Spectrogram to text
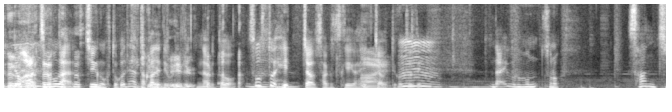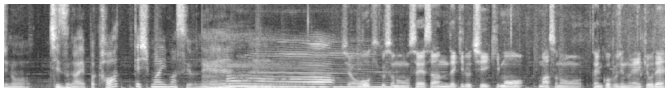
で。もあっちの方が中国とかでは高値で売れるってなると そうすると減っちゃう作付けが減っちゃうってことで、うん。だいぶその産地の地図がやっぱ変わってしまいますよね。ううんんじゃあ大きくその生産できる地域も、まあ、その天候不順の影響で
